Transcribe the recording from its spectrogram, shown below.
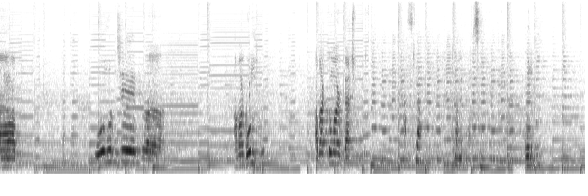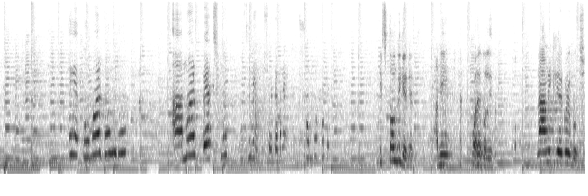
আহ, ও হচ্ছে আহ, আমার বন্ধু আবার তোমার ব্যাচমেট আসলাম। বন্ধু। ভাইয়া তোমার বন্ধু আমার ব্যাচমেট বুঝি না বিষয়টা মানে সম্পর্কটা কি? ইটস কমপ্লিকেটেড আমি পরে বলে না, আমি ক্লিয়ার করে বলছি।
